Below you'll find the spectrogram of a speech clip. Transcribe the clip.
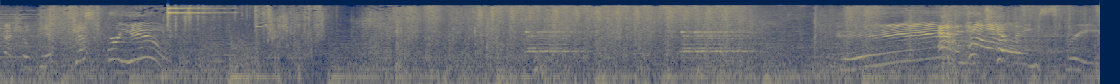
special gift just for you. Hey, Enemy killing spree!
